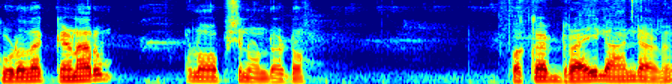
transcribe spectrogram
കൂടാതെ കിണറും ഉള്ള ഓപ്ഷൻ ഉണ്ട് കേട്ടോ. പക്ക ഡ്രൈ ലാൻഡാണ്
